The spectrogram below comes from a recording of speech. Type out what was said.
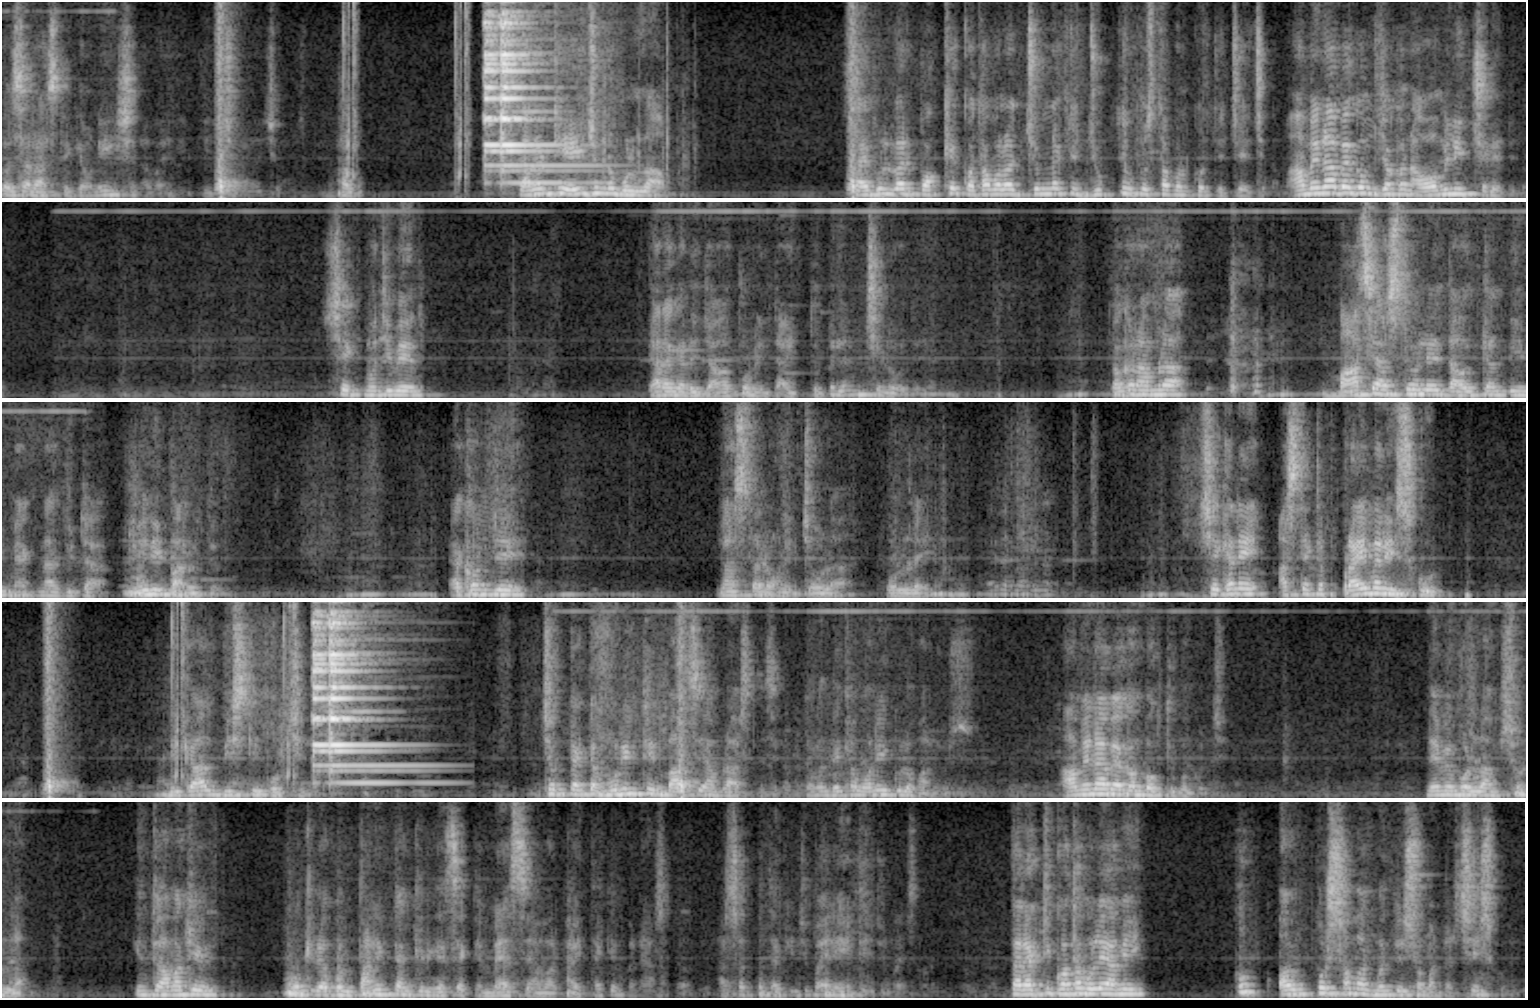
স্যার, আজ থেকে অনেক সেনাবাহিনী। ভালো। কারণটি এই জন্য বললাম, সাইফুল ভাইয়ের পক্ষে কথা বলার জন্য একটি যুক্তি উপস্থাপন করতে চেয়েছিলাম। আমেনা বেগম যখন আওয়ামী লীগ ছেড়ে দিল, শেখ মুজিবের কারাগারে যাওয়ার পরে দায়িত্ব পেলেন ছেড়েও দিলেন তখন আমরা বাসে আসতে হলে দাউদকান্দি মেঘনা দুটা ফেরি পার হতে এখন যে রাস্তাটা অনেক চওড়া ফোর লেন সেখানে আসতে একটা প্রাইমারি স্কুল বিকাল বৃষ্টি পড়ছিল। ছোট্ট একটা মুড়ির বাসে আমরা আসতেছিলাম। তখন দেখলাম অনেকগুলো মানুষ। আমেনা বেগম বক্তব্য করছে। নেমে পড়লাম শুনলাম। কিন্তু আমাকে ফকিরা বল পানির ট্যাঙ্কির কাছে একটা ম্যাচে আমার ভাই থাকে, ওখানে আসতে হবে। আসার পর তার কিছু পাইনি, হেঁটে চলে তার একটি কথা বলে আমি খুব অল্প সময়ের মধ্যে সভাটা শেষ করে।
